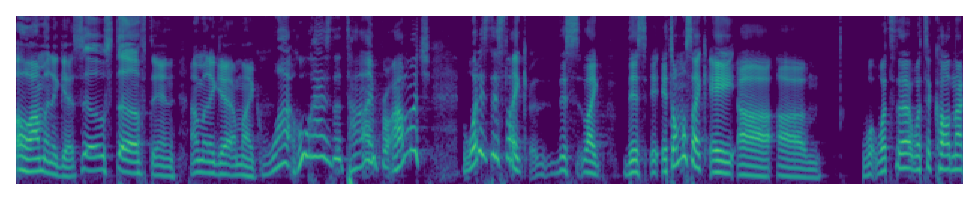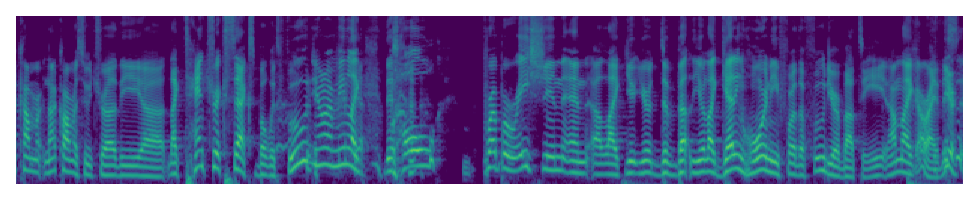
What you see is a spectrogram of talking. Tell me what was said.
oh, I'm gonna get so stuffed and I'm gonna get. I'm like, what? Who has the time for how much? What is this like? This like this? it- It's almost like a uh um what's the what's it called? Not karma, not Karma Sutra. The uh, like tantric sex, but with food. You know what I mean? Like this whole preparation and uh, like you, you're develop, you're like getting horny for the food you're about to eat. And I'm like, all right, this is,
